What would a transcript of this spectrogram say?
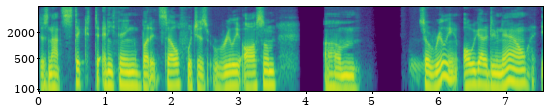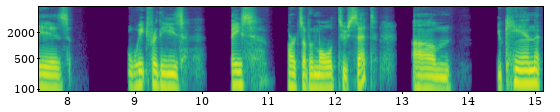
does not stick to anything but itself, which is really awesome. Um, so really, all we got to do now is wait for these base parts of the mold to set. Um, you can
